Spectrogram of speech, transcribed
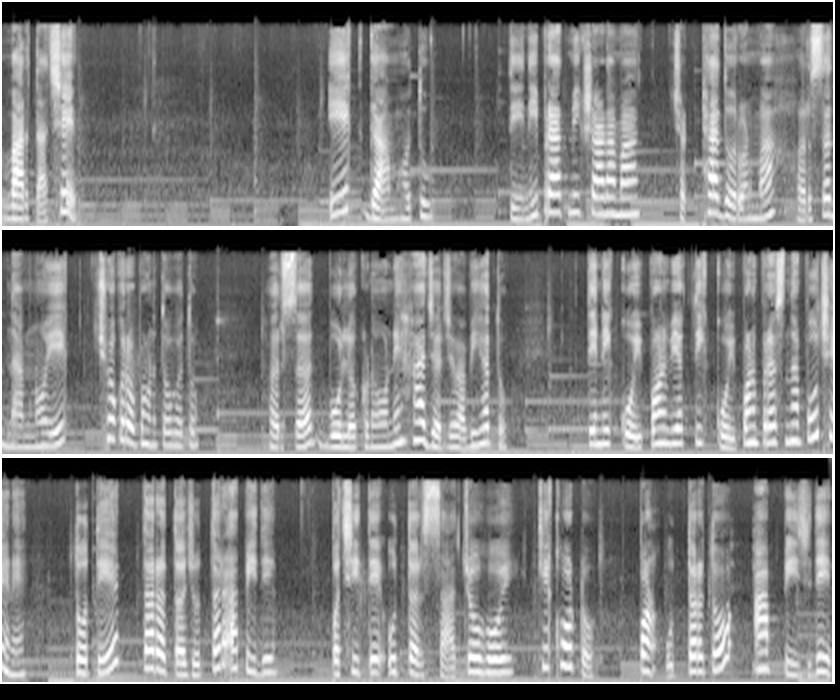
વાર્તા છે. એક ગામ હતું. તેની પ્રાથમિક શાળામાં છઠ્ઠા ધોરણમાં હર્ષદ નામનો એક છોકરો ભણતો હતો. હર્ષદ બોલકણો અને હાજર જવાબી હતો. તેને કોઈ પણ વ્યક્તિ કોઈ પણ પ્રશ્ન પૂછે ને, તો તે તરત જ ઉત્તર આપી દે. પછી તે ઉત્તર સાચો હોય કે ખોટો, પણ ઉત્તર તો આપી જ દે.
